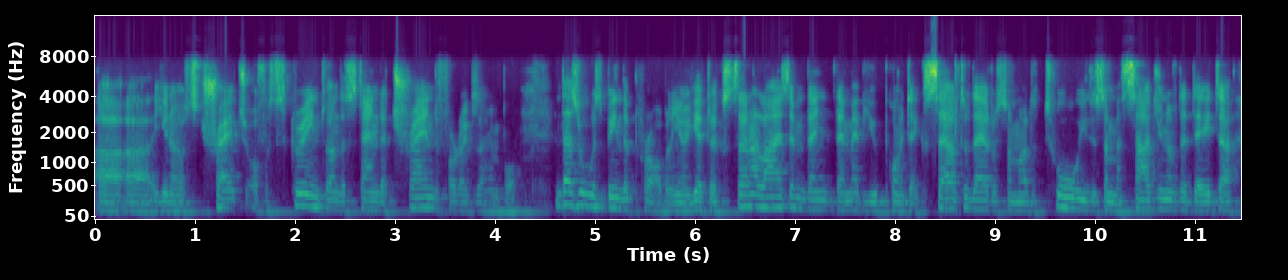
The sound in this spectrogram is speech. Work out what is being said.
uh, uh, you know, stretch of a screen to understand a trend, for example? And that's always been the problem. You know, you have to externalize them, then then maybe you point Excel to that or some other tool. You do some massaging of the data,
